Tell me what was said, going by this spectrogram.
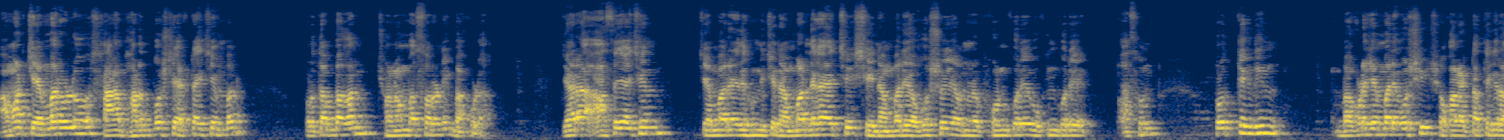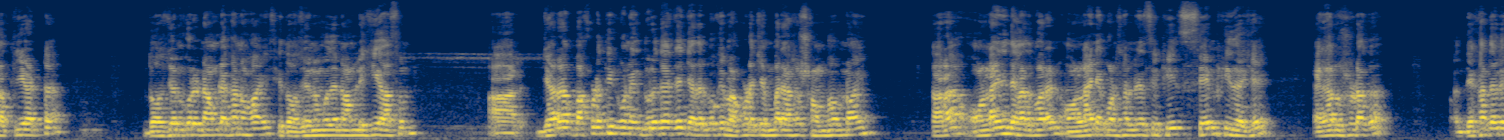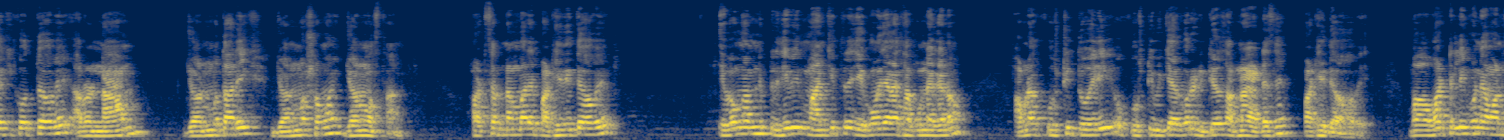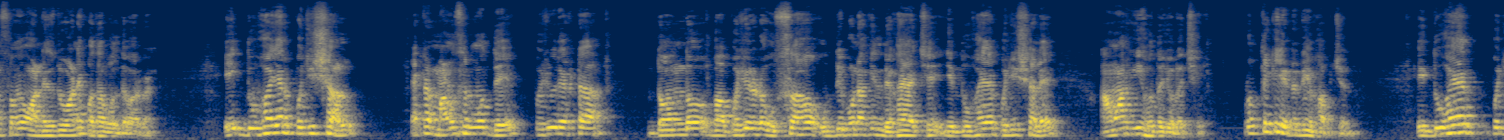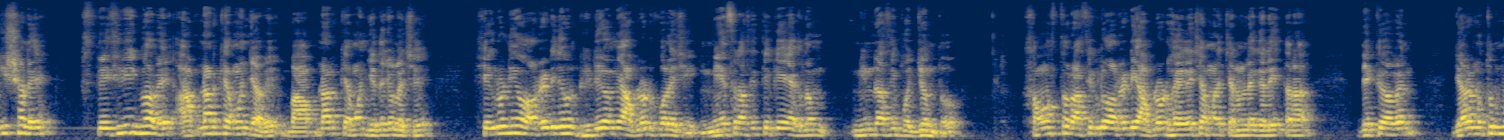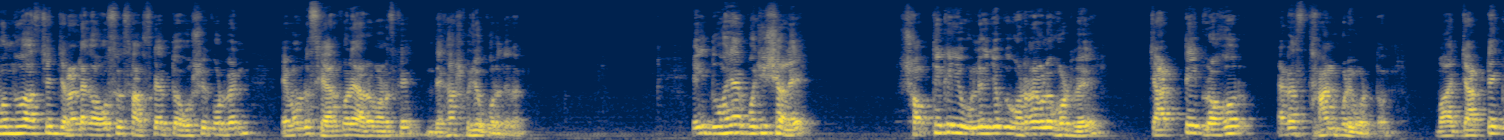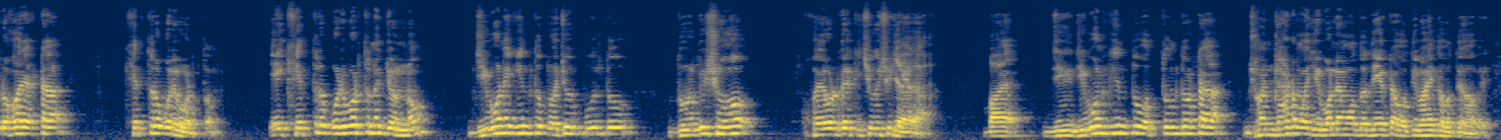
আমার চেম্বার হলো সারা ভারতবর্ষে একটাই চেম্বার প্রতাপবাগান ছ নম্বর সরণি, বাঁকুড়া। যারা আসতে যাচ্ছেন চেম্বারে দেখুন নিচে নাম্বার দেখা যাচ্ছে, সেই নাম্বারে অবশ্যই আপনারা ফোন করে, বুকিং করে আসুন। প্রত্যেক দিন বাঁকুড়া চেম্বারে বসি, সকাল আটটা থেকে রাত্রি আটটা। দশজন করে নাম লেখানো হয়, সেই দশজনের মধ্যে নাম লিখিয়ে আসুন। আর যারা বাঁকুড়া থেকে অনেক দূরে থাকে, যাদের পক্ষে বাঁকুড়া চেম্বারে আসা সম্ভব নয় তারা অনলাইনে দেখাতে পারেন। অনলাইনে কনসালটেন্সি ফিস সেম ফিস আছে, এগারোশো টাকা। দেখাতে হলে কী করতে হবে? আপনার নাম, জন্ম তারিখ, জন্ম সময়, জন্মস্থান। হোয়াটসঅ্যাপ নাম্বারে পাঠিয়ে দিতে হবে। এবং আপনি পৃথিবীর মানচিত্রে যে কোনো জায়গায় থাকুন না কেন, আপনার কুষ্টি তৈরি ও কুষ্টি বিচার করে ডিটেলস আপনার অ্যাড্রেসে পাঠিয়ে দেওয়া হবে। বা ওভার টেলিফোনে আমার সঙ্গে ওয়ান এস ওয়ানে কথা বলতে পারবেন। এই দু হাজার পঁচিশ সাল একটা মানুষের মধ্যে প্রচুর একটা দ্বন্দ্ব বা প্রচুর একটা উৎসাহ, উদ্দীপনা কিন্তু দেখা যাচ্ছে যে দু হাজার পঁচিশ সালে আমার কি হতে চলেছে? প্রত্যেকেই এটা নিয়ে ভাবছেন। এই দু হাজার পঁচিশ সালে স্পেসিফিকভাবে আপনার কেমন যাবে বা আপনার কেমন যেতে চলেছে, সেগুলো নিয়ে অলরেডি যেমন ভিডিও আমি আপলোড করেছি, মেষ রাশি থেকে একদম মীন রাশি পর্যন্ত। সমস্ত রাশিগুলো অলরেডি আপলোড হয়ে গেছে আমার চ্যানেলে গেলেই তারা দেখতে পাবেন। যারা নতুন বন্ধু আসছেন চ্যানেলটাকে অবশ্যই সাবস্ক্রাইব তো অবশ্যই করবেন এবং একটু শেয়ার করে আরও মানুষকে দেখার সুযোগ করে দেবেন। এই দু হাজার পঁচিশ সালে সব থেকে যে উল্লেখযোগ্য ঘটনাগুলো ঘটবে, চারটে গ্রহর একটা স্থান পরিবর্তন বা চারটে গ্রহের একটা ক্ষেত্র পরিবর্তন। এই ক্ষেত্র পরিবর্তনের জন্য জীবনে কিন্তু প্রচুর কিন্তু দুর্বিষহ হয়ে উঠবে কিছু কিছু জায়গা বা জীবন কিন্তু অত্যন্ত একটা ঝঞ্ঝাটময় জীবনের মধ্য দিয়ে একটা অতিবাহিত হতে হবে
